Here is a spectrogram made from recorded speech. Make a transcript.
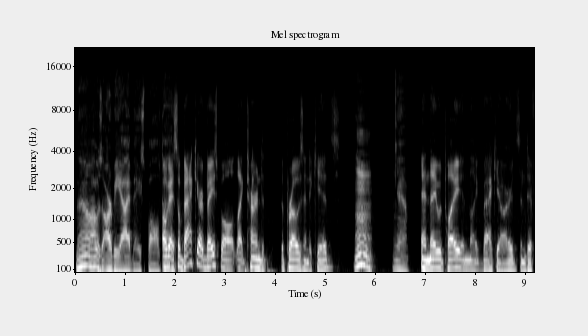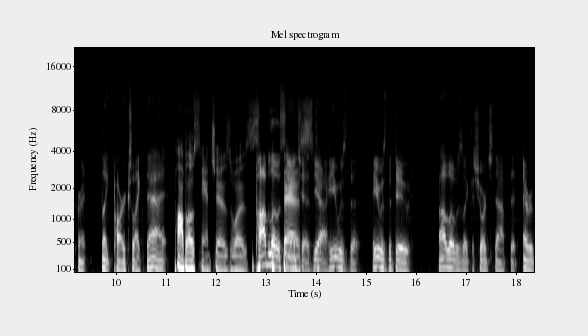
No, I was RBI baseball. type. Okay, so backyard baseball like turned the pros into kids, Mm, yeah. and they would play in like backyards and different like parks like that. Pablo Sanchez was Pablo the best. Sanchez, yeah, he was the he was the dude. Pablo was like the shortstop that every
